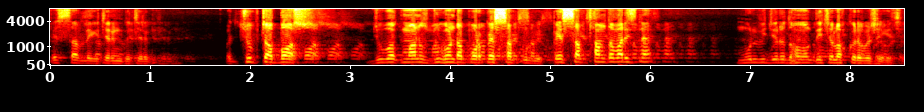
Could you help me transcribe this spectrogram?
পেশাব লেগেছে এরকম করছে এরকম চুপচাপ বস। যুবক মানুষ দু ঘণ্টা পর পেশাব করবে। পেশাব থামতে পারিস না? মুলবি জোরে ধমক দিয়েছে, লক করে বসে গেছে।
